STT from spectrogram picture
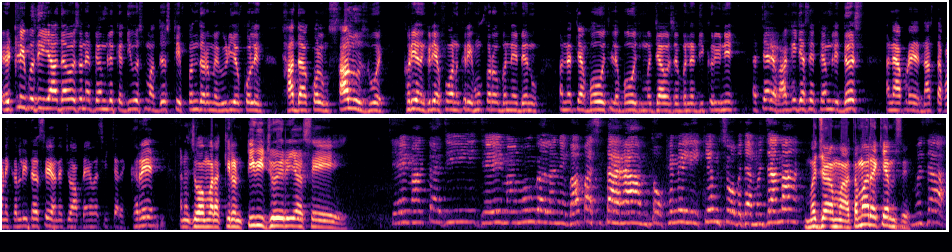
એટલી બધી યાદ આવે છે ને ફેમિલી કે દિવસમાં દસથી પંદર અમે વીડિયો કોલિંગ હાદા કોલિંગ ચાલુ જ હોય. ઘડિયા ને ઘડીએ ફોન કરી હું કરો બંને બેનું? અને ત્યાં બહુ એટલે બહુ જ મજા આવશે બંને દીકરીઓની. અત્યારે વાગી જશે ફેમિલી દસ. અને આપણે નાસ્તા પાણી કરી લીધા છે. અને જો આપણે આવ્યા છીએ ત્યારે ઘરે અને જો અમારા કિરણ ટીવી જોઈ રહ્યા છે. જય માતાજી જય મા મંગલ અને બાપા સીતારામ. તો ફેમિલી કેમ છો બધા? મજામાં? મજામાં. તમારે કેમ છે? મજા.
